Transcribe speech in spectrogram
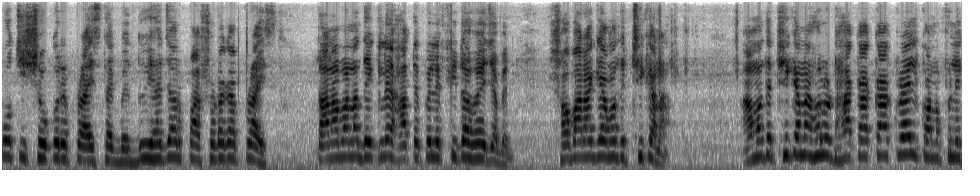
পঁচিশশো করে প্রাইস থাকবে, দুই হাজার পাঁচশো টাকা প্রাইস তানা বানা দেখলে হাতে পেলে ফিদা হয়ে যাবেন। সবার আগে আমাদের ঠিকানা। আমাদের ঠিকানা হলো ঢাকা কাকরাইল, কর্ণফুলি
